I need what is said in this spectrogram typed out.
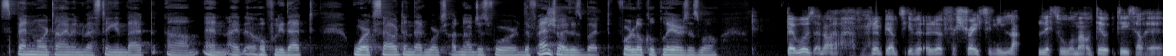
spend more time investing in that, um, and I, hopefully that works out and that works out not just for the franchises but for local players as well. There was, and I, am going to be able to give it a frustratingly little amount of de- detail here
